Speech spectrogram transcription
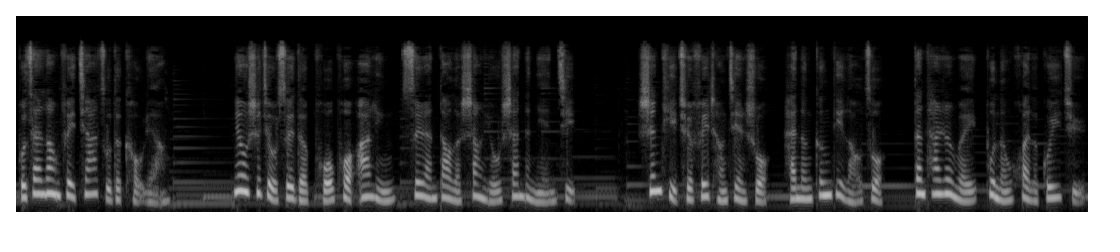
不再浪费家族的口粮。六十九岁的婆婆阿玲虽然到了上游山的年纪，身体却非常健硕，还能耕地劳作，但她认为不能坏了规矩，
